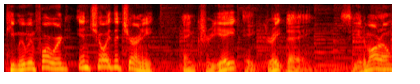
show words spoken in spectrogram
keep moving forward, enjoy the journey, and create a great day. See you tomorrow.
